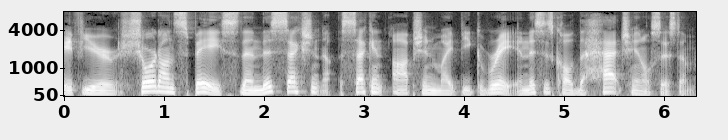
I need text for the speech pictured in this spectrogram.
If you're short on space, then this section second option might be great, and this is called the hat channel system.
